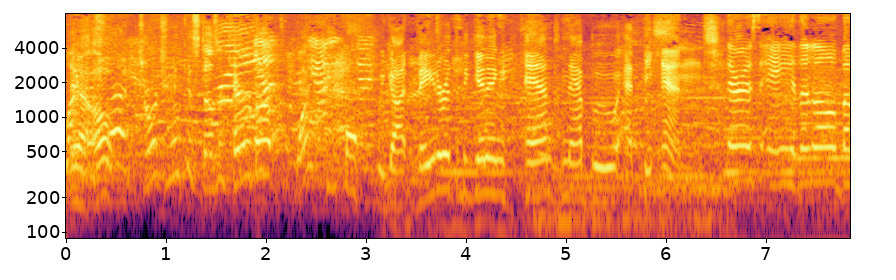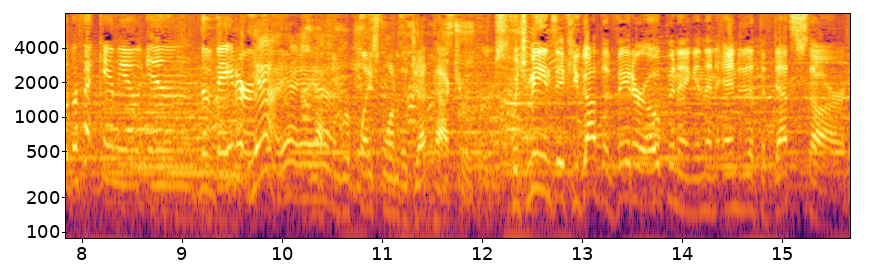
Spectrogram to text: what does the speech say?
Like Yeah, I oh. said, George Lucas doesn't care about white people. We got Vader at the beginning and Naboo at the end. There is a little Boba Fett cameo in the Vader. Yeah, yeah, yeah, yeah. He replaced one of the jetpack troopers. Which means if you got the Vader opening and then ended at the Death Star,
